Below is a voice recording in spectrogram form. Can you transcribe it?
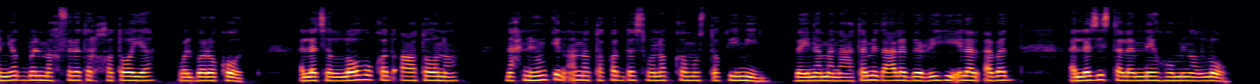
أن يقبل مغفرة الخطايا والبركات التي الله قد أعطانا. نحن يمكن أن نتقدس ونبقى مستقيمين بينما نعتمد على بره إلى الأبد الذي استلمناه من الله.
